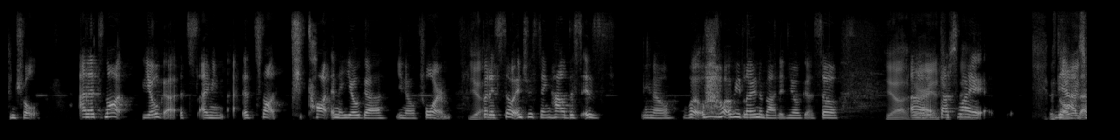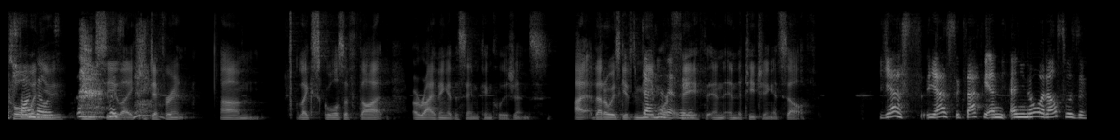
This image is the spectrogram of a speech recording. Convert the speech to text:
control. And it's not yoga. It's i mean it's not t- taught in a yoga you know form. Yeah. But it's so interesting how this is you know what what we learn about in yoga. So yeah very uh, that's why it's yeah, always cool when you when you see like different um like schools of thought arriving at the same conclusions. I that always gives me Definitely. more faith in in the teaching itself. Yes, yes, exactly. And and you know what else was a,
